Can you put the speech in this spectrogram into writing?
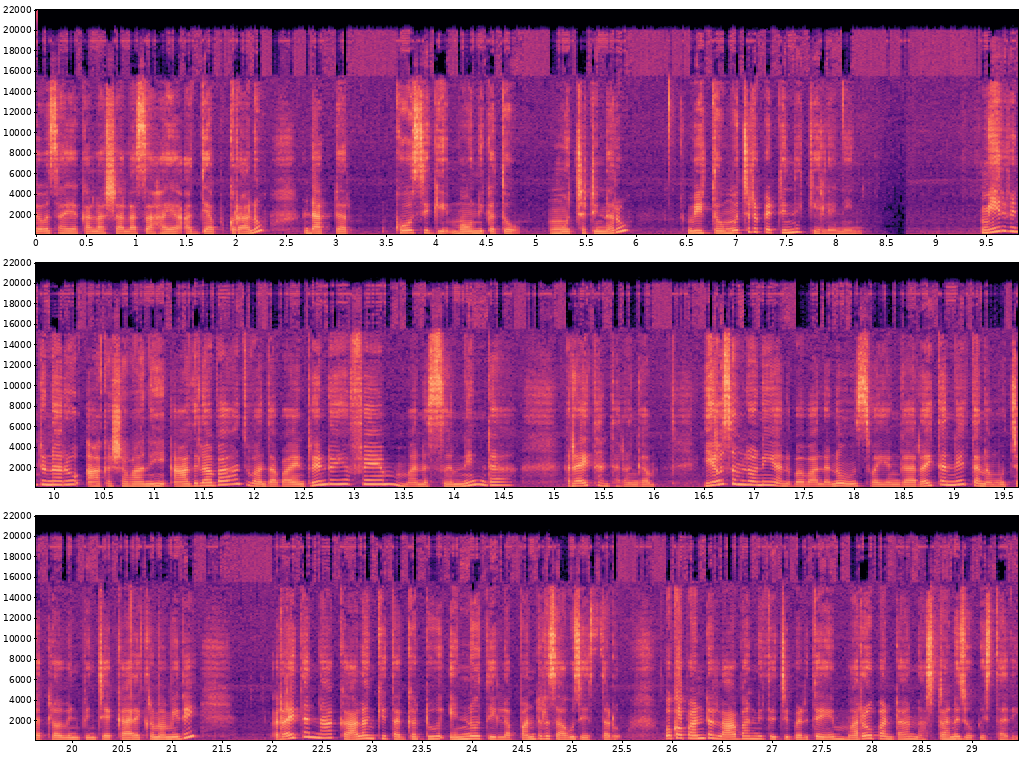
వ్యవసాయ కళాశాల సహాయ అధ్యాపకురాలు డాక్టర్ కోసిగి మౌనికతో ముచ్చటిన్నారు. వీటితో ముచ్చట పెట్టింది కేలేనేని మీరు వింటున్నారు ఆకాశవాణి ఆదిలాబాద్ వంద పాయింట్ రెండు ఎఫ్ఎం మనస్సు నిండా రైతాంతరంగం. వ్యవసాయంలోని అనుభవాలను స్వయంగా రైతన్నే తన ముచ్చట్లో వినిపించే కార్యక్రమం ఇది. రైతన్న కాలంకి తగ్గట్టు ఎన్నో తీళ్ళ పంటలు సాగు చేస్తాడు. ఒక పంట లాభాన్ని తెచ్చి పెడితే మరో పంట నష్టాన్ని చూపిస్తుంది.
